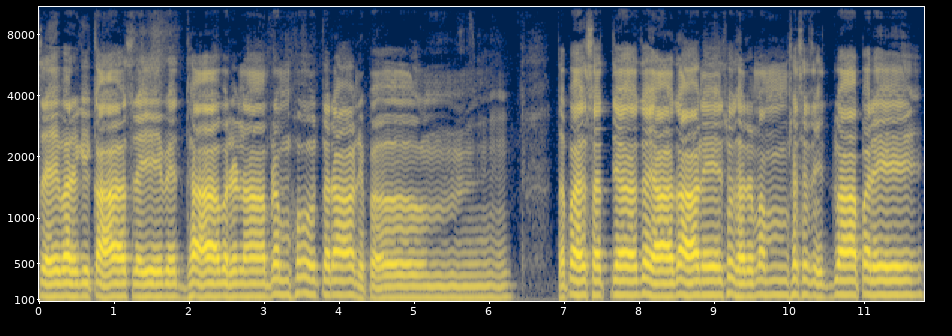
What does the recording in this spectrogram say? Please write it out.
त्रैवर्गिकाश्रये वृद्धा वर्णा ब्रह्मोत्तरा नृप तपः सत्यदयादाने स्वधर्मं ह्रसति द्वापरे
